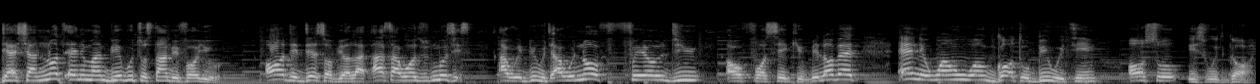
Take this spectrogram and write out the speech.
There shall not any man be able to stand before you all the days of your life. As I was with Moses, I will be with you. I will not fail you or forsake you. Beloved, anyone who wants God to be with him also is with God,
